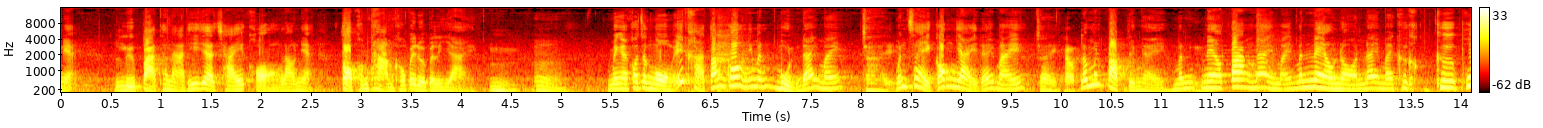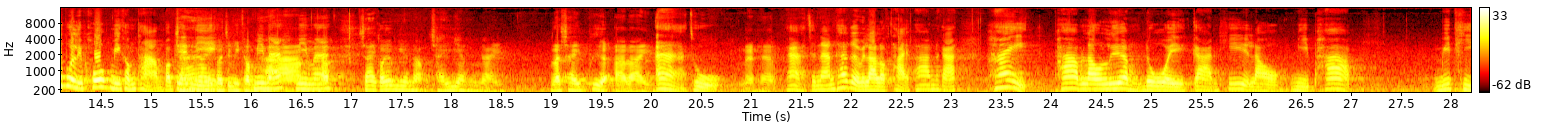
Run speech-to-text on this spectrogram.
เนี่ยหรือปรารถนาที่จะใช้ของเราเนี่ยตอบคำถามเขาไปโดยปริยาย อืมอืมไม่งั้นเขาจะงง เอ๊ะขาตั้งกล้องนี่มันหมุนได้ไหม ใช่มันใส่กล้องใหญ่ได้ไหม ใช่ครับ แล้วมันปรับยังไง มันอืมแนวตั้งได้ไหม มันแนวนอนได้ไหม คือ คือผู้บริโภคมีคำถามประเภทนี้ ใช่เขาจะมีคำถามมีไหมมีไหมครับใช่เขาจะมีคำถามใช้ยังไง และใช้เพื่ออะไรอ่า ถูกนะครับ อ่าฉะนั้นถ้าเกิดเวลาเราถ่ายภาพนะคะ ให้ ภาพเล่าเรื่องโดยการที่เรามีภาพวิธี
